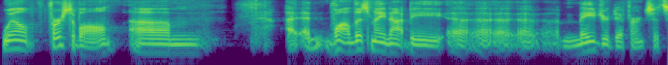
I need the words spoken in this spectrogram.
Well, first of all, um, I, while this may not be a, a, a, major difference, it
